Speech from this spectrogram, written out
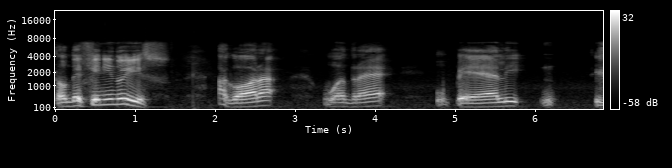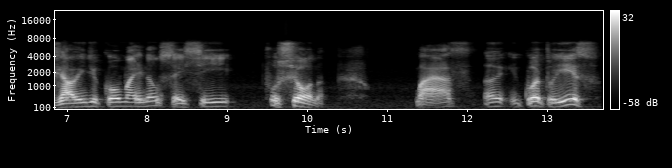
Então, definindo isso, agora o André, o PL já o indicou, mas não sei se funciona. Mas, enquanto isso,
